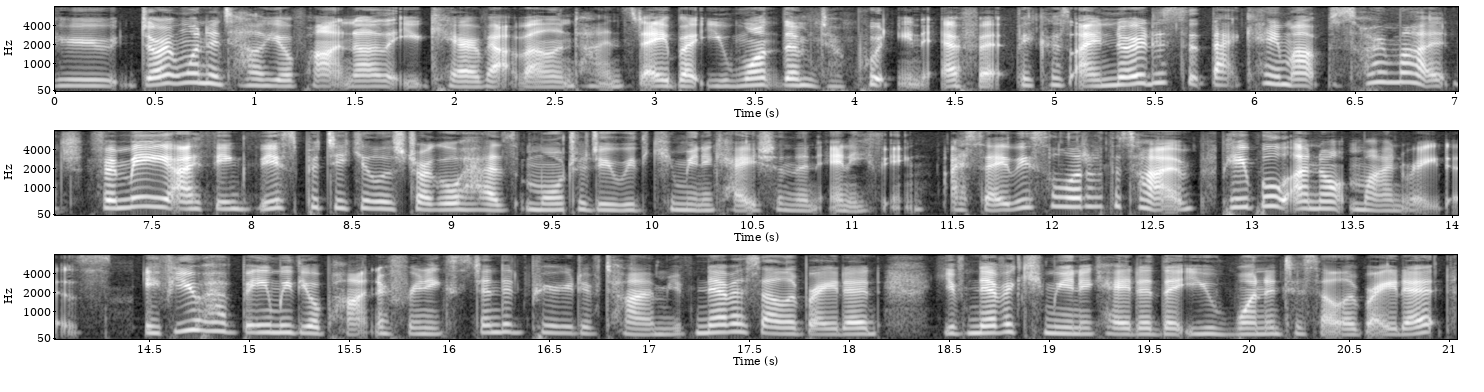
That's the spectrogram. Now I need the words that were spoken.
who don't want to tell your partner that you care about Valentine's Day, but you want them to put in effort because I noticed that that came up so much. For me, I think this particular struggle has more to do with communication than anything. I say this a lot of the time people are not mind readers. If you have been with your partner for an extended period of time, you've never celebrated, you've never communicated that you wanted to celebrate it,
